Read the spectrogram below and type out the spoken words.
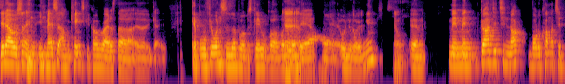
det er der jo sådan en, en masse amerikanske copywriters, der øh, kan bruge 14 sider på at beskrive, hvor, hvor ja, ja. det er øh, ondt i ryggen. Ikke? Jo. Øhm, men, men gør det til nok, hvor du kommer til et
